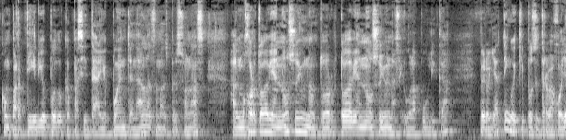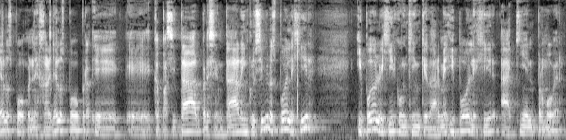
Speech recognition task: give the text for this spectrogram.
compartir, yo puedo capacitar, yo puedo entrenar a las demás personas. A lo mejor todavía no soy un autor, todavía no soy una figura pública, pero ya tengo equipos de trabajo, ya los puedo manejar, ya los puedo eh, eh, capacitar, presentar, inclusive los puedo elegir y puedo elegir con quién quedarme y puedo elegir a quién promover.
